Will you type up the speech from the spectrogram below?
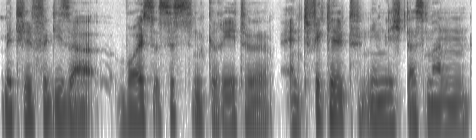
mithilfe dieser Voice Assistant Geräte entwickelt, nämlich dass man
